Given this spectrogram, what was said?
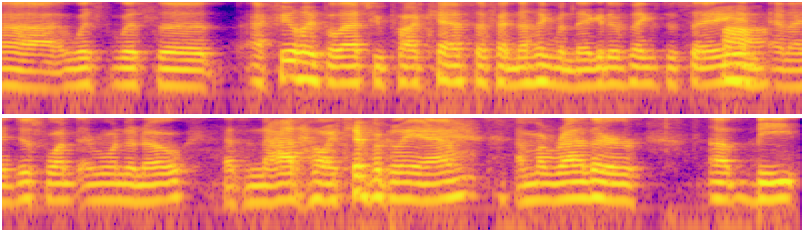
uh, with with the, I feel like the last few podcasts I've had nothing but negative things to say, Uh-huh. and, and I just want everyone to know that's not how I typically am. I'm a rather upbeat.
